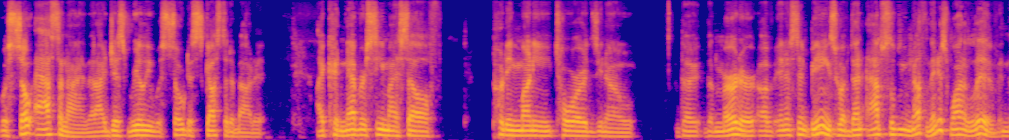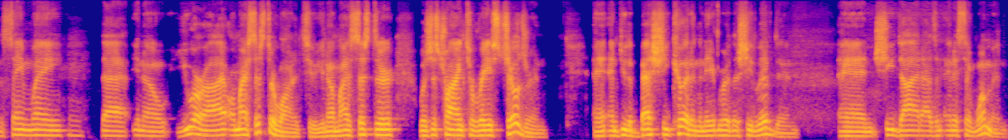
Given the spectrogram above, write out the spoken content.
was so asinine that I just really was so disgusted about it. I could never see myself putting money towards, you know, the the murder of innocent beings who have done absolutely nothing. They just want to live in the same way mm. that, you know, you or I or my sister wanted to. You know, my sister was just trying to raise children and, and do the best she could in the neighborhood that she lived in. And she died as an innocent woman.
